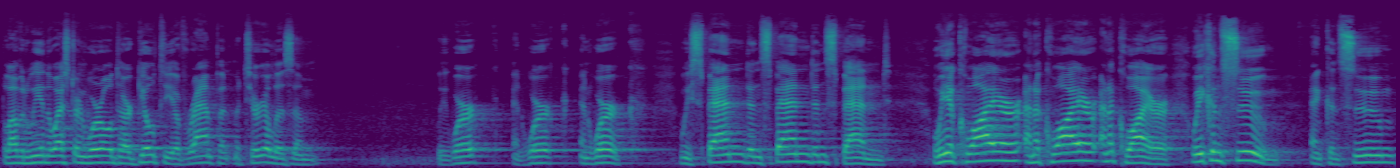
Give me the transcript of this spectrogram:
Beloved, we in the Western world are guilty of rampant materialism. We work and work and work. We spend and spend and spend. We acquire and acquire and acquire. We consume and consume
